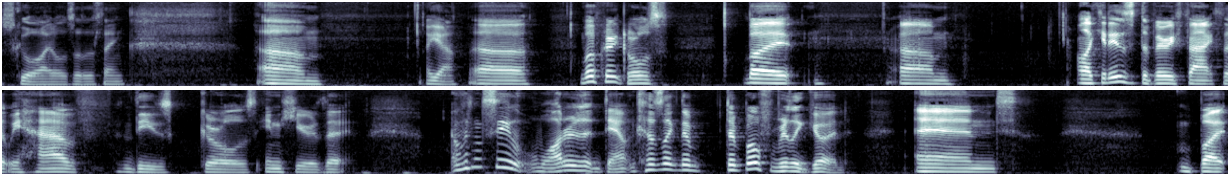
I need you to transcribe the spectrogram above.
school idols of the thing. Um, yeah. Uh both great girls, but um, like it is the very fact that we have these girls in here that I wouldn't say waters it down because like they're they're both really good, and but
